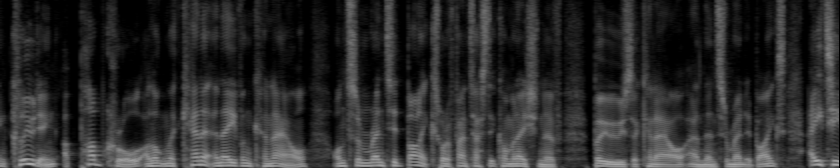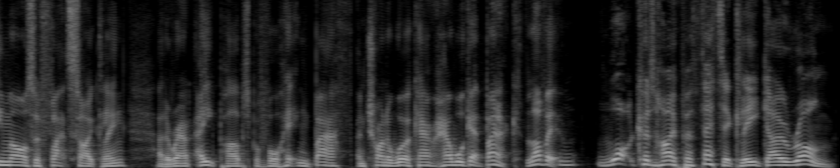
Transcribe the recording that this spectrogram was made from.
including a pub crawl along the Kennet and Avon Canal on some rented bikes. What a fantastic combination of booze, a canal, and then some rented bikes. 18 miles of flat cycling at around eight pubs before hitting Bath and trying to work out how we'll get back. Love it. What could hypothetically go wrong?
